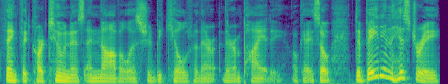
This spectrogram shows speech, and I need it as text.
think that cartoonists and novelists should be killed for their their impiety. Okay, so debating the history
